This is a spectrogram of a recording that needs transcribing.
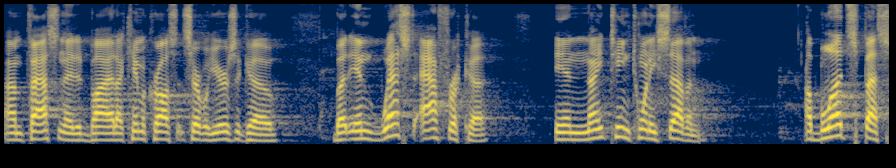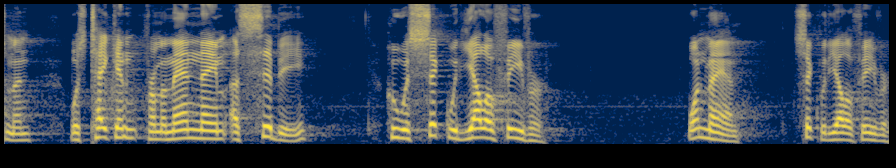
I'm fascinated by it. I came across it several years ago. But in West Africa in 1927, a blood specimen was taken from a man named Asibi who was sick with yellow fever. One man, sick with yellow fever.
